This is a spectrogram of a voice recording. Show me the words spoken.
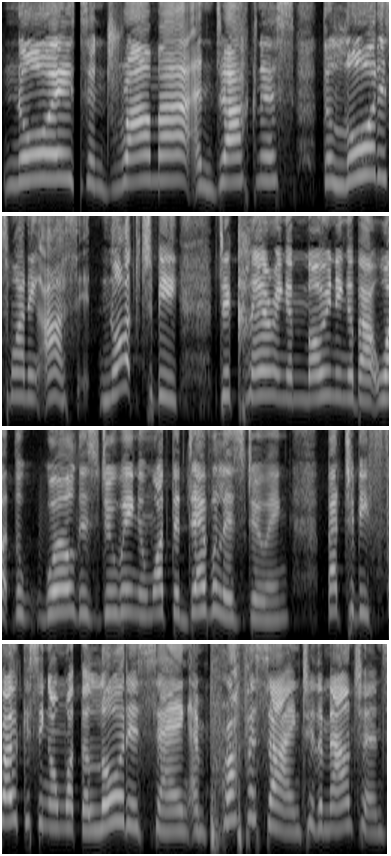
noise and drama and darkness, the Lord is wanting us not to be declaring and moaning about what the world is doing and what the devil is doing, but to be focusing on what the Lord is saying and prophesying to the mountains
